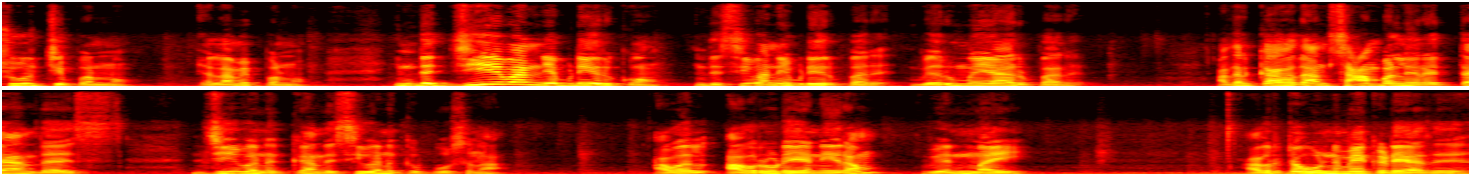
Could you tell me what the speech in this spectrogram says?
சூழ்ச்சி பண்ணும். எல்லாமே பண்ணும். இந்த ஜீவன் எப்படி இருக்கும்? இந்த சிவன் எப்படி இருப்பார்? வெறுமையாக இருப்பார். அதற்காக தான் சாம்பல் நிறைத்த அந்த ஜீவனுக்கு அந்த சிவனுக்கு பூசினான். அவள் அவருடைய நிறம் வெண்மை. அவர்கிட்ட ஒன்றுமே கிடையாது.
